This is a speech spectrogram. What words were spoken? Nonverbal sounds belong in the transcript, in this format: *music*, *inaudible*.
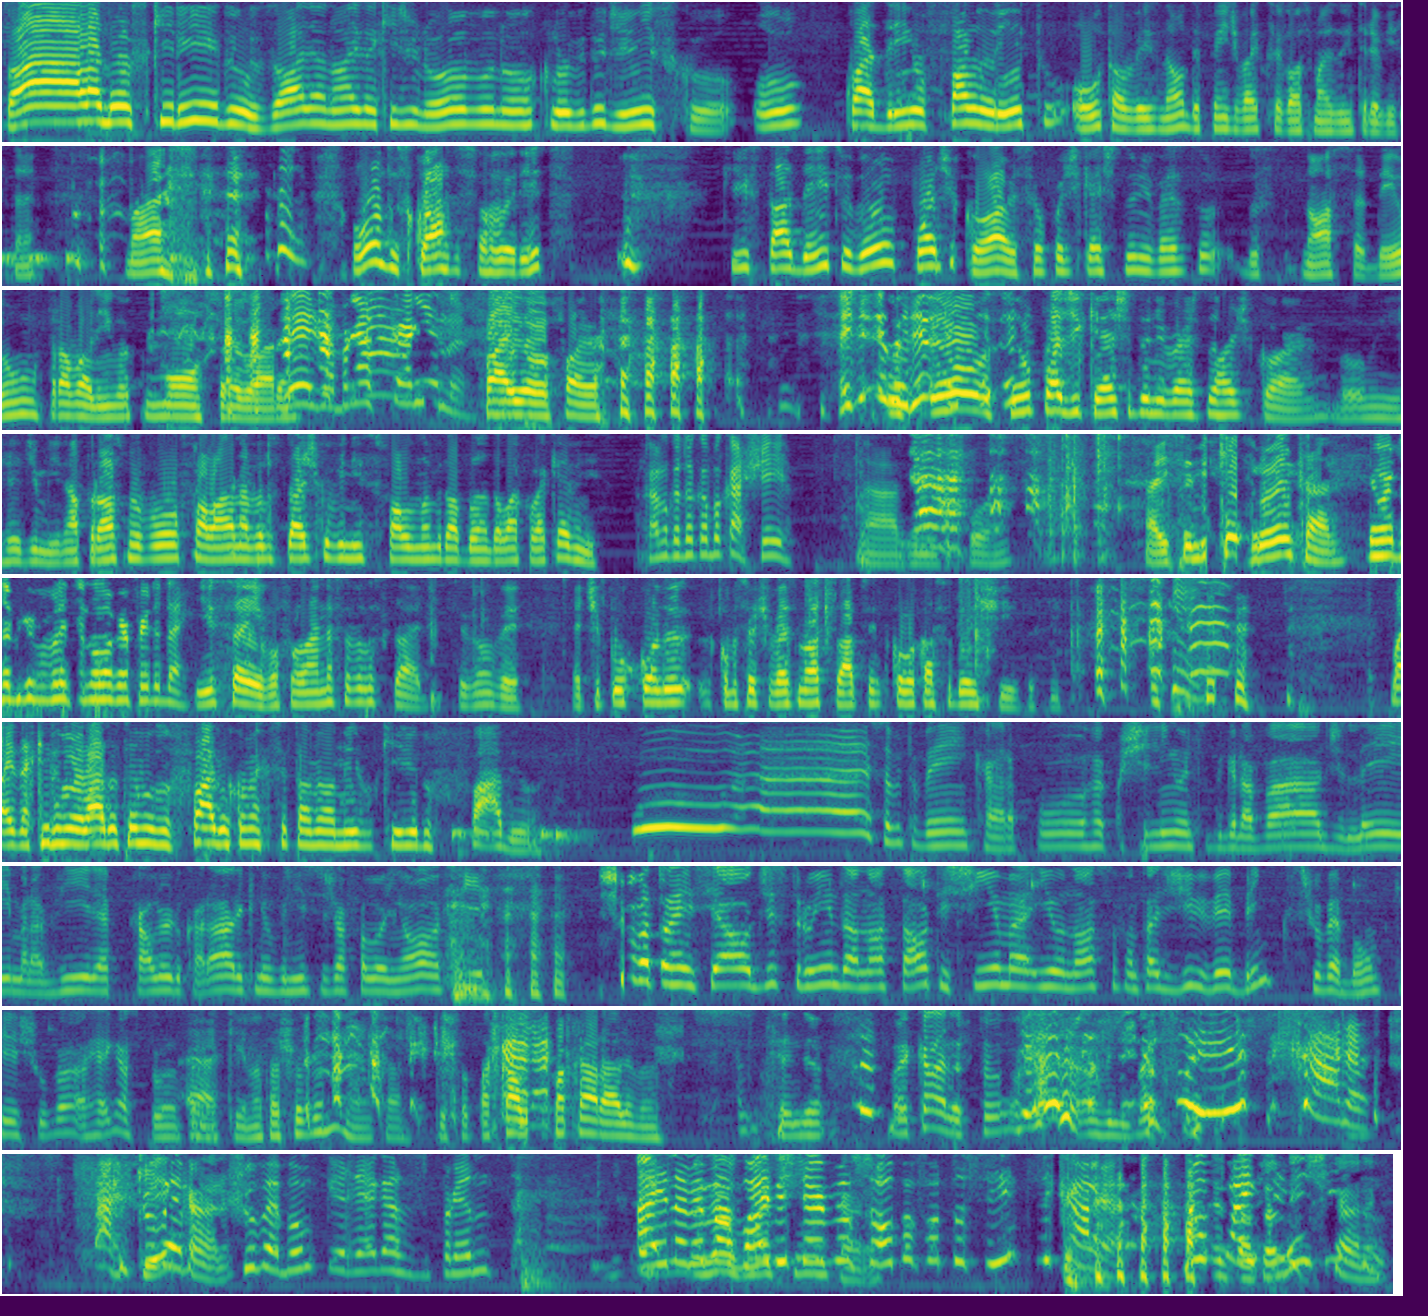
Fala, meus queridos! Olha nós aqui de novo no Clube do Disco, o quadrinho favorito, ou talvez não, depende, vai que você gosta mais do entrevista, né? Mas *laughs* um dos quadros favoritos que está dentro do Podcore, seu podcast do universo do, dos. Nossa, deu um trava-língua com monstro agora. Beijo, abraço, Karina! Falhou, falhou. *laughs* o seu, seu podcast do universo do hardcore. Vou me redimir. Na próxima eu vou falar na velocidade que o Vinícius fala o nome da banda lá. Qual é que é, Vinícius? Calma que eu tô com a boca cheia. Ah, Vinícius, porra. Aí você me quebrou, hein, cara. Eu vou porque eu falei no lugar feio do Dai. Isso aí, vou falar nessa velocidade, vocês vão ver. É tipo quando, como se eu tivesse no WhatsApp se colocasse o 2x, assim. *laughs* Mas aqui do meu lado temos o Fábio. Como é que você tá, meu amigo querido Fábio? Uh, ah, estou muito bem, cara. Porra, cochilinho antes de gravar, delay, maravilha, calor do caralho, que nem o Vinícius já falou em off. *laughs* chuva torrencial destruindo a nossa autoestima e a nossa vontade de viver. Brinks, chuva é bom, porque chuva rega as plantas. É, né? aqui não tá chovendo não, cara. Porque só tá *laughs* calor pra caralho, mano. Entendeu? Mas, cara, tô. Mas *laughs* foi esse, cara! Ah, que, chuva, é, cara? chuva é bom porque rega as plantas. Aí na mesma vibe serve cara. o sol pra fotossíntese, cara. Não faz sentido. Cara.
